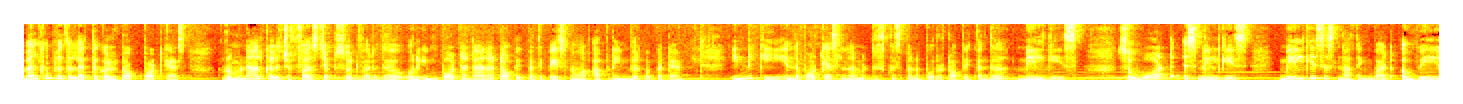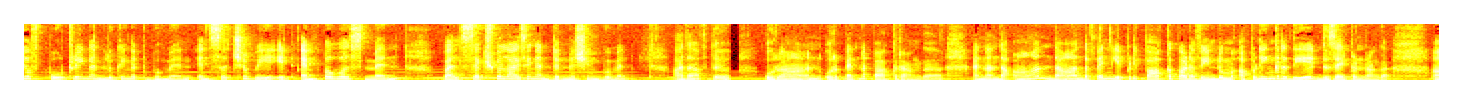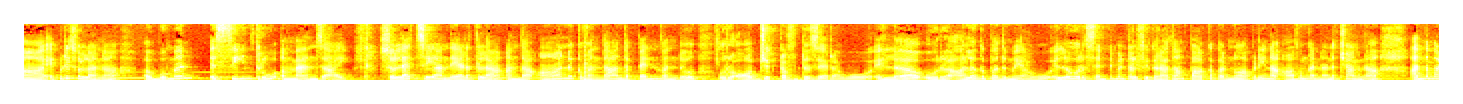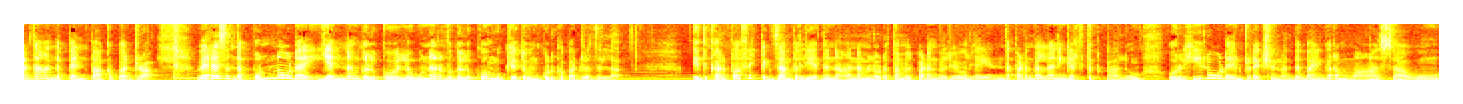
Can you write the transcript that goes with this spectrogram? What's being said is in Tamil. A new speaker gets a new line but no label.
Welcome to the let the girl talk podcast ரொம்ப நாள் கழிச்சு ஃபர்ஸ்ட் எபிசோட் வருது. ஒரு இம்பார்ட்டண்ட்டான டாபிக் பற்றி பேசணும் அப்படின்னு விருப்பப்பட்டேன். இன்றைக்கி இந்த பாட்காஸ்ட்டில் நம்ம டிஸ்கஸ் பண்ண போகிற டாபிக் வந்து male gaze so what is male gaze male gaze is nothing but a way of portraying and looking at women in such a way it empowers men well sexualizing and diminishing women அதாவது ஒரு ஆண் ஒரு பெண்ணை பார்க்குறாங்க அண்ட் அந்த ஆண் தான் அந்த பெண் எப்படி பார்க்கப்பட வேண்டும் அப்படிங்கிறதையே டிசைட் பண்ணுறாங்க எப்படி சொல்லலாம்னா a woman is seen through a man's eye so let's அந்த இடத்துல அந்த ஆணுக்கு வந்து அந்த பெண் வந்து ஒரு ஆப்ஜெக்ட் ஆஃப் டிசைராகவோ இல்லை ஒரு அழகு பதுமையாகவோ இல்லை ஒரு சென்டிமெண்டல் ஃபிகராக தான் பார்க்கப்படணும் அப்படின்னு அவங்க நினச்சாங்கன்னா அந்த மாதிரி தான் அந்த பெண் பார்க்கப்படுறா. வேறஸ் அந்த பொண்ணோட எண்ணங்களுக்கோ இல்லை உணர்வுகளுக்கோ முக்கியத்துவம் கொடுக்கப்படுறது del. இதுக்கான பர்ஃபெக்ட் எக்ஸாம்பிள் எதுனா நம்மளோட தமிழ் படங்களையோ இல்லை எந்த படங்களில் நீங்கள் எடுத்துக்கிட்டாலும் ஒரு ஹீரோவோட இன்ட்ரடக்ஷன் வந்து பயங்கர மாஸாகவும்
